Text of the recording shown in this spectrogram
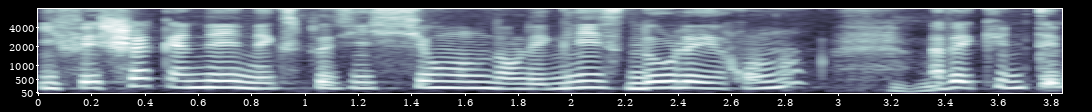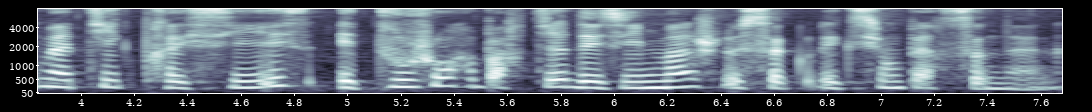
Il fait chaque année une exposition dans l'église d'Oléron mhm. avec une thématique précise et toujours à partir des images de sa collection personnelle.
